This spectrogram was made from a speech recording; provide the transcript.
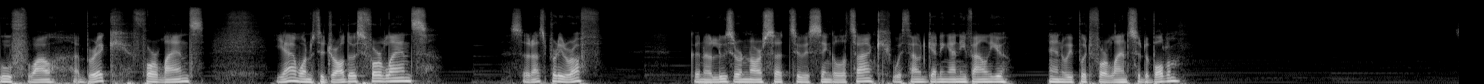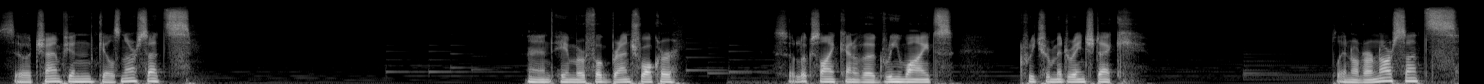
Oof, wow, a brick, four lands. Yeah, I wanted to draw those four lands. So that's pretty rough. Gonna lose our Narset to a single attack without getting any value. And we put four lands to the bottom. So a champion kills Narsets. and a Merfolk Branchwalker. So it looks like kind of a green-white creature mid-range deck. Play another Narsets.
